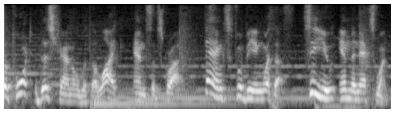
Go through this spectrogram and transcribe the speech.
Support this channel with a like and subscribe. Thanks for being with us. See you in the next one.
